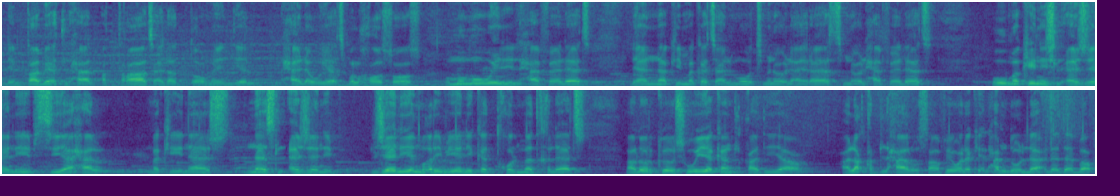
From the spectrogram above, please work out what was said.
اللي بطبيعة الحال اثرت على الدومين ديال الحلويات بالخصوص وممولين الحفلات لأن كما كتعلموا تمنعوا العراس تمنعوا الحفلات. وما كاينينش الأجانب السياحة ما كايناش. الناس الأجانب الجالية المغربية اللي كتدخل ما دخلاتش الور كو شوية كانت القضية على قد الحال وصافي ولكن الحمد لله على دابا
